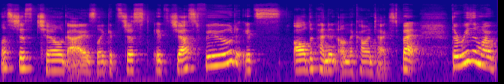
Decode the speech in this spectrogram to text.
let's just chill guys. Like it's just it's just food. It's all dependent on the context. But the reason why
